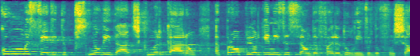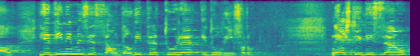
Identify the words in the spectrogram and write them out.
como uma série de personalidades que marcaram a própria organização da Feira do Livro do Funchal e a dinamização da literatura e do livro. Nesta edição,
